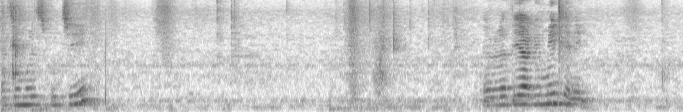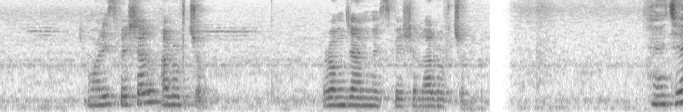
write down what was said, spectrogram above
কাঁচামরিচ কুচি। এবারে দিয়ে আগে মেখে নিই। আমার স্পেশাল আলুর চপ। রমজান স্পেশাল আলুর চপ। এই যে,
